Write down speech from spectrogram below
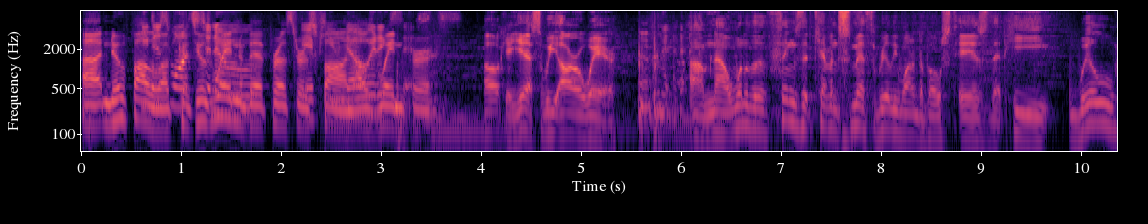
Uh, no follow up because he was waiting a bit for us to if you respond. know I was waiting exists. Oh, Okay, yes, we are aware. um, now, one of the things that Kevin Smith really wanted to boast is that he will,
